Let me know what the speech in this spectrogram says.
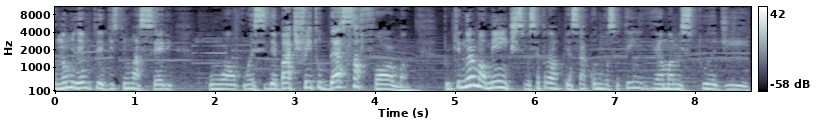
eu não me lembro de ter visto nenhuma série um, esse debate feito dessa forma. Porque normalmente, se você para pensar, quando você tem é uma mistura de,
